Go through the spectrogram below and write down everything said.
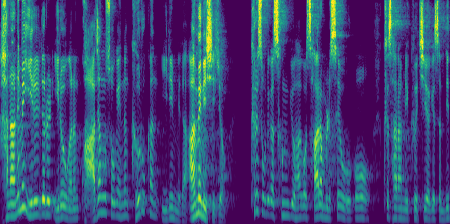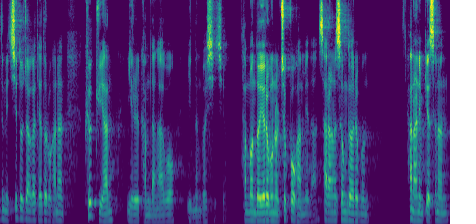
하나님의 일들을 이루어가는 과정 속에 있는 거룩한 일입니다. 아멘이시죠? 그래서 우리가 성교하고 사람을 세우고 그 사람이 그 지역에서 믿음의 지도자가 되도록 하는 그 귀한 일을 감당하고 있는 것이죠. 한 번 더 여러분을 축복합니다. 사랑하는 성도 여러분, 하나님께서는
